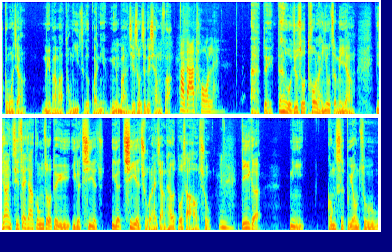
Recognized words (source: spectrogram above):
跟我讲，没办法同意这个观念，没有办法接受这个想法，怕大家偷懒。哎，对，但是我就说偷懒又怎么样？你像其实在家工作，对于一个企业一个企业主来讲，它有多少好处？嗯，第一个，你公司不用租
